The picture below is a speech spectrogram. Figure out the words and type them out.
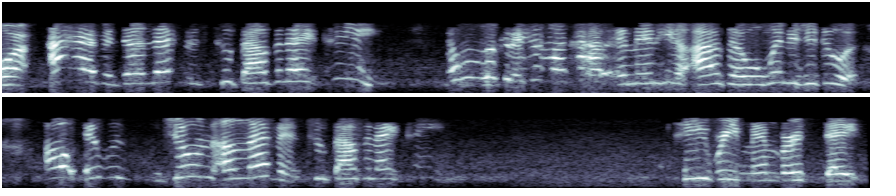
or I haven't done that since 2018. And I'm looking at him like, how? And then he, I said, well, when did you do it? Oh, it was June 11, 2018. He remembers dates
